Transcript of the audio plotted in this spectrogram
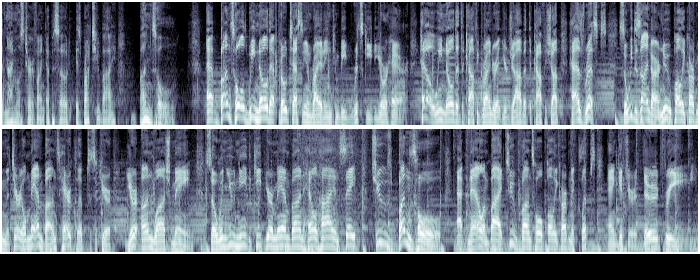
The Nine Most Terrifying episode is brought to you by Bunshold. At Bunshold, we know that protesting and rioting can be risky to your hair. Hell, we know that the coffee grinder at your job at the coffee shop has risks. So we designed our new polycarbonate material Man Buns hair clip to secure your unwashed mane. So when you need to keep your man bun held high and safe, choose Bunshold. Act now and buy two Bunshold polycarbonate clips and get your third free.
